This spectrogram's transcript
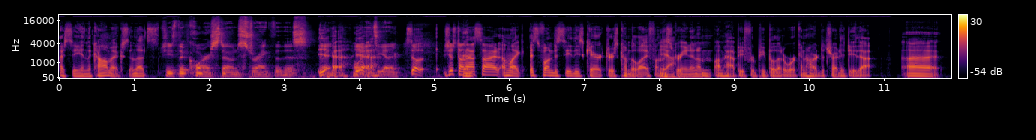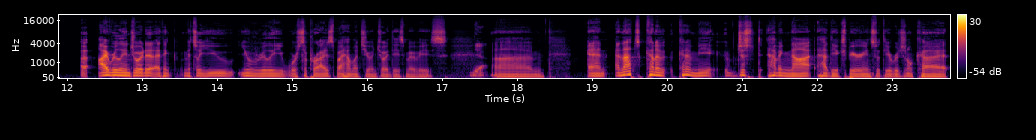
I see in the comics, and that's She's the cornerstone strength of this. thing, Yeah, holding yeah. together. So just on that side, I'm like, it's fun to see these characters come to life on the Yeah. screen, and I'm I'm happy for people that are working hard to try to do that. uh, uh, I really enjoyed it. I think Mitchell, you you really were surprised by how much you enjoyed these movies. Yeah. um, and and that's kind of kind of me just having not had the experience with the original cut.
